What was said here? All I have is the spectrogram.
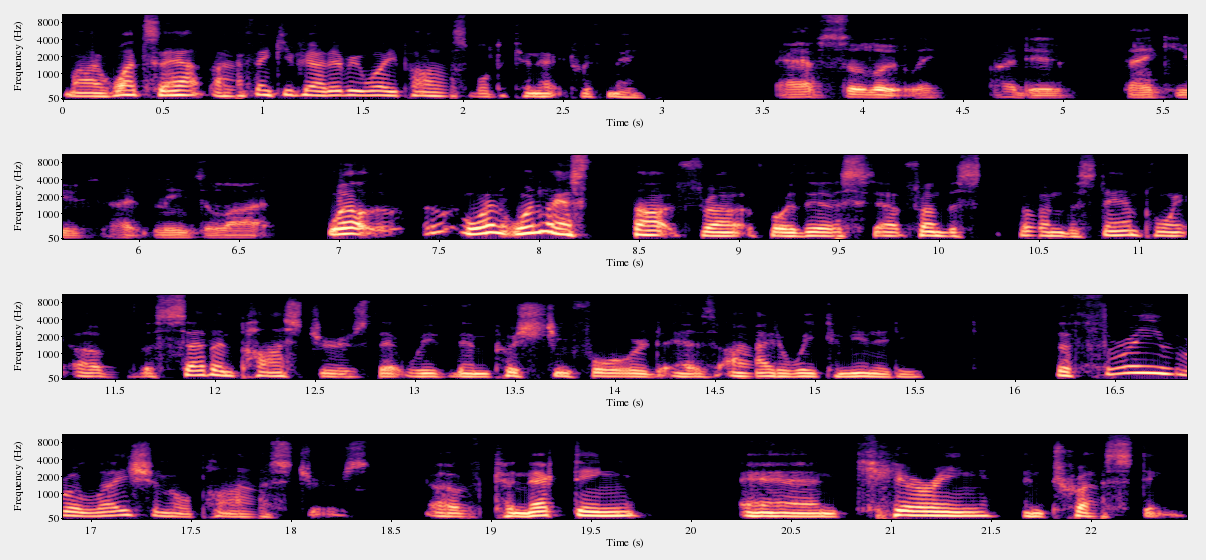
my WhatsApp. I think you've got every way possible to connect with me. Absolutely. I do. Thank you. That means a lot. Well, one, one last thought for, for this uh, from the from the standpoint of the seven postures that we've been pushing forward as I to We community. The three relational postures of connecting and caring and trusting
